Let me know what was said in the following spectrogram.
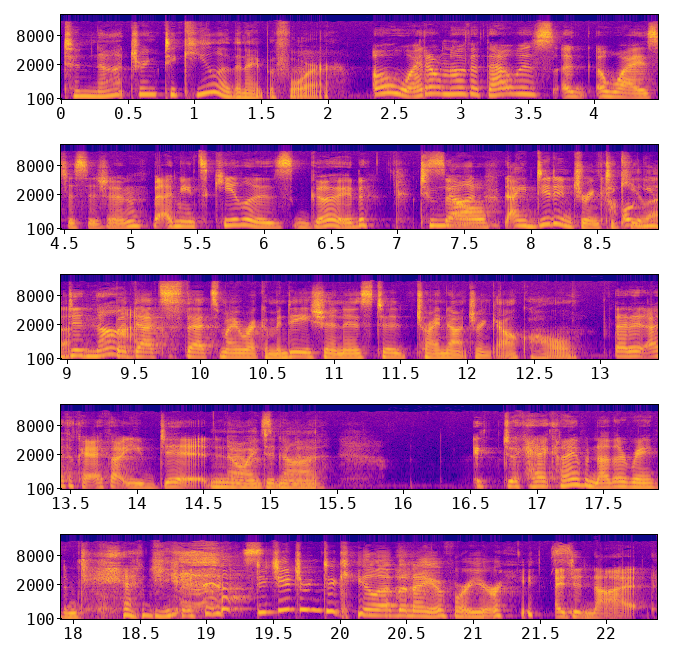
to not drink tequila the night before. Oh, I don't know that that was a, a wise decision. But I mean, tequila is good. To so, Oh, not I didn't drink oh, tequila. You did not. But that's that's my recommendation is to try not drink alcohol. that it, okay. I thought you did. No, I was did not. Okay, can I have another random tangent? Yes. Did you drink tequila the night before your race? I did not.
